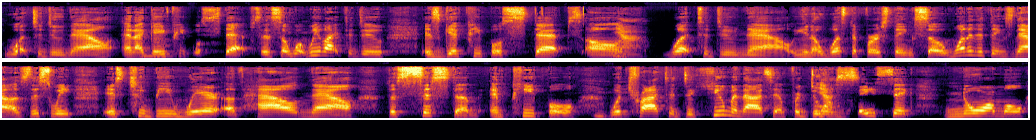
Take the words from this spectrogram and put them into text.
what to do now, and I gave mm-hmm. people steps. And so what we like to do is give people steps on Yeah. what to do now. You know, what's the first thing? So one of the things now is this week is to beware of how now the system and people would try to dehumanize him for doing Yes. basic, normal,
